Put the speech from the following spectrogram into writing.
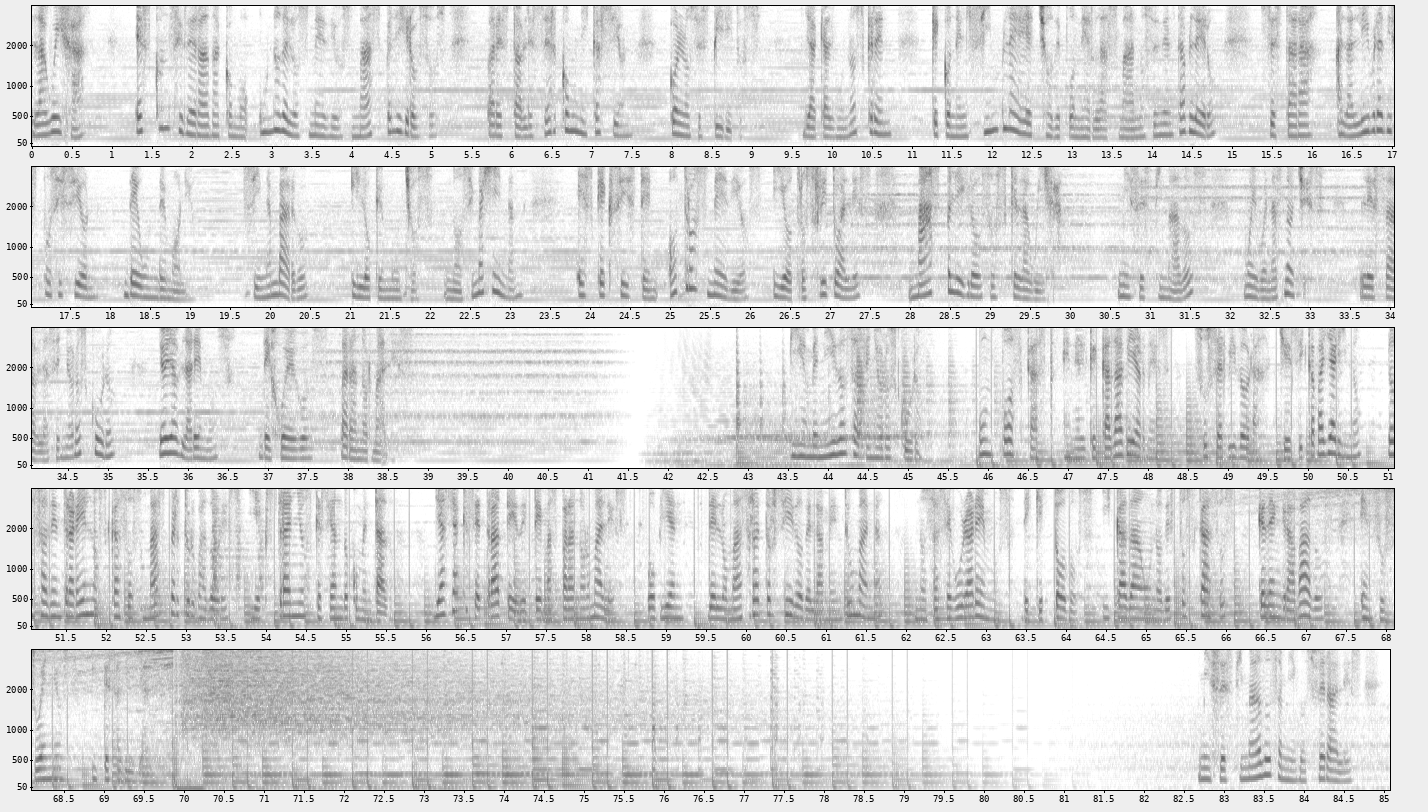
La Ouija es considerada como uno de los medios más peligrosos para establecer comunicación con los espíritus, ya que algunos creen que con el simple hecho de poner las manos en el tablero se estará a la libre disposición de un demonio. Sin embargo, y lo que muchos no se imaginan, es que existen otros medios y otros rituales más peligrosos que la Ouija. Mis estimados, muy buenas noches. Les habla Señor Oscuro y hoy hablaremos de juegos paranormales. Bienvenidos a Señor Oscuro, un podcast en el que cada viernes su servidora Jessica Ballarino los adentraré en los casos más perturbadores y extraños que se han documentado ya sea que se trate de temas paranormales o bien de lo más retorcido de la mente humana, nos aseguraremos de que todos y cada uno de estos casos queden grabados en sus sueños y pesadillas. Mis estimados amigos ferales,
